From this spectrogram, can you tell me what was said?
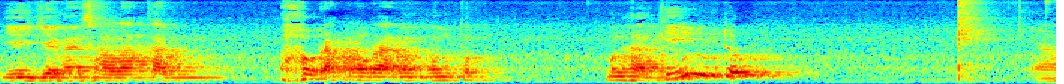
ya jangan salahkan orang-orang untuk menghakimi dong ya.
